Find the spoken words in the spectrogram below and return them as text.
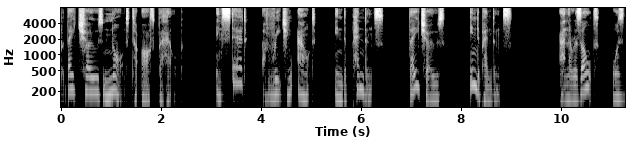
but they chose not to ask for help. Instead of reaching out independence, they chose independence. And the result was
